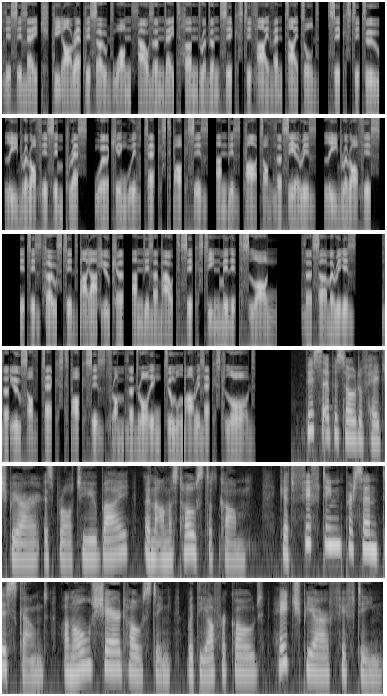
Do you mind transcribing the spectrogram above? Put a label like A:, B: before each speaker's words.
A: This is HPR episode 1865 entitled 62 LibreOffice Impress Working with Text Boxes and is part of the series LibreOffice. It is hosted by Ahuka and is about 16 minutes long. The summary is The use of text boxes from the drawing toolbar is explored.
B: This episode of HPR is brought to you by anhonesthost.com. Get 15% discount on all shared hosting with the offer code HPR15.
